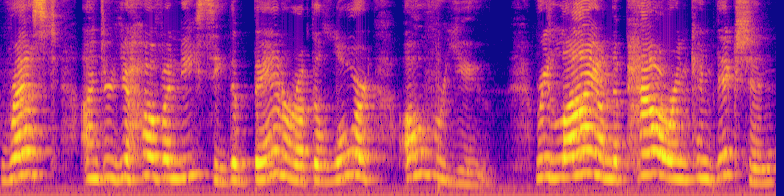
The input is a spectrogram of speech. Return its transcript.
rest under Jehovah Nisi, the banner of the Lord over you. Rely on the power and conviction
